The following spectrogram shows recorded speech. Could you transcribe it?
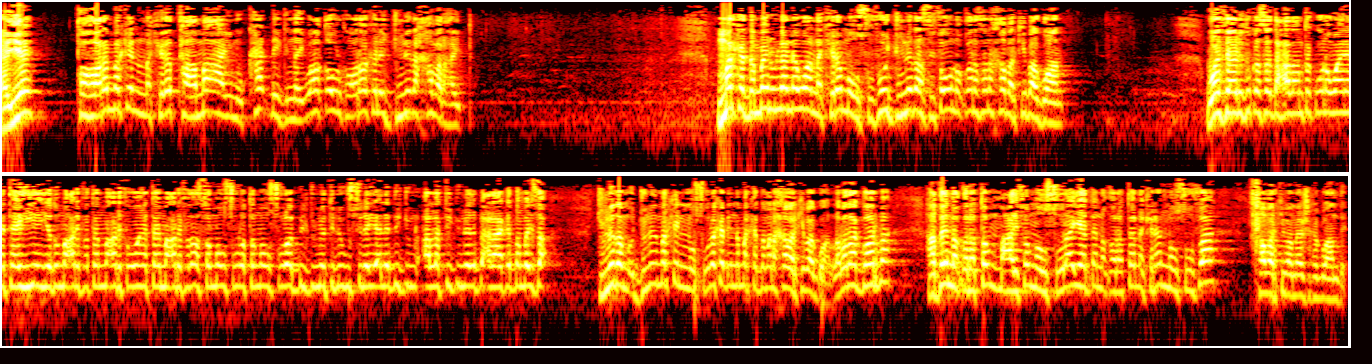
haye ta hore markaynu nakiro taama aynu ka dhignay waa qawlka hore kale jumlada khabar ahayd marka dambaynu leenahay waa nakiro mawsuufo jumladaa sifo unoqonaysana khabarkii baa go-an wthaliuka saddexaad an takuna waa ina tahay hiy iyadu macrifatan macrifa waa ina tahay macrifadaasoo mawsulatan mawsuula biljumlati lagu sileeyay alatii jumlada bacdaha ka dambaysa jumlada jumlada markayna mawsuula ka dhigna marka dambana khabarkii baa go-an labadaa goorba hadday noqonato macrifo mawsuula iyo hadday noqonato nakiran mawsuufa khabarkii baa meesha ka go-ande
